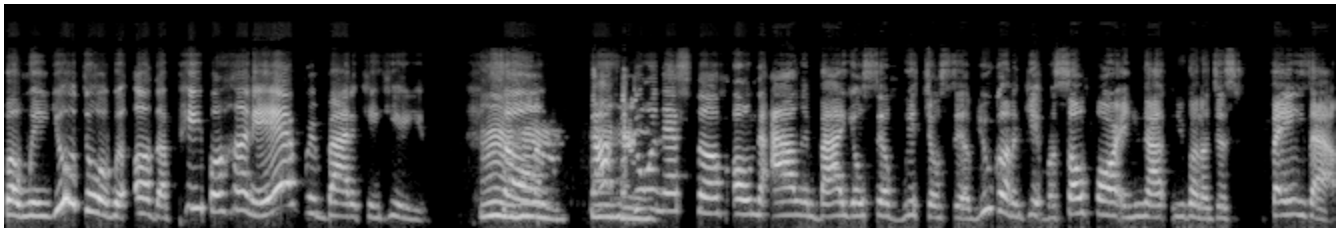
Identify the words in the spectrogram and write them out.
But when you do it with other people, honey, everybody can hear you. Mm-hmm. So stop mm-hmm. doing that stuff on the island by yourself with yourself. You're gonna get but so far and you're not you're gonna just phase out.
